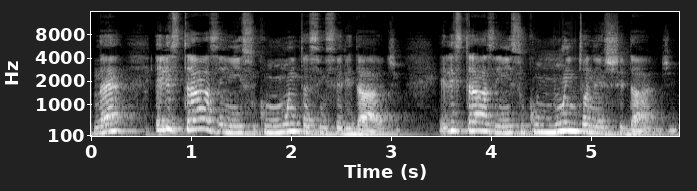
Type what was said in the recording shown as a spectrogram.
né? Eles trazem isso com muita sinceridade. Eles trazem isso com muita honestidade.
